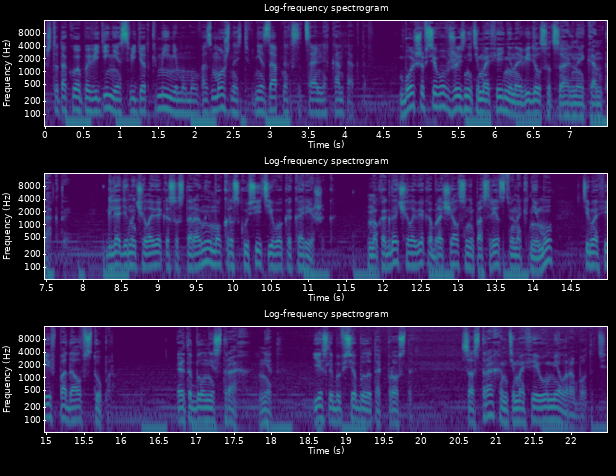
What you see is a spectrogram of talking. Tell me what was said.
что такое поведение сведет к минимуму возможность внезапных социальных контактов. Больше всего в жизни Тимофей ненавидел социальные контакты. Глядя на человека со стороны, мог раскусить его как орешек. Но когда человек обращался непосредственно к нему, Тимофей впадал в ступор. Это был не страх, нет. Если бы все было так просто – со страхом Тимофей умел работать.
